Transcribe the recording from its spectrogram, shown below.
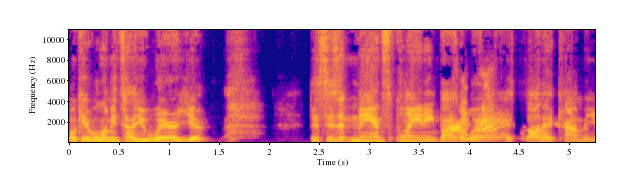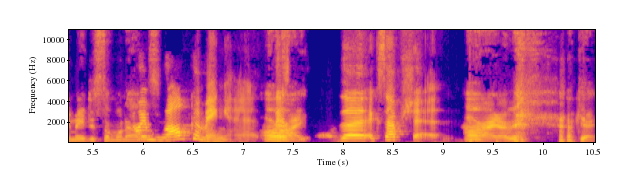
Okay, well, let me tell you where you. This isn't mansplaining, by the I'm way. I saw that comment you made to someone else. I'm welcoming it. All This right, the exception. all right. I mean, okay.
